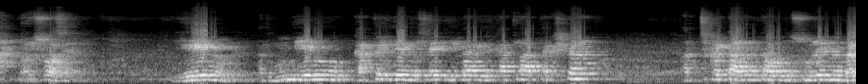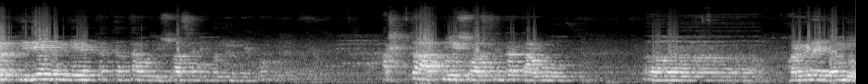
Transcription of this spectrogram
ಆತ್ಮವಿಶ್ವಾಸ. ಏನು? ಅದು ಮುಂದೆ ಏನು ಕತ್ತಲಿದೆ ಅನ್ನೋ ಸಹಿತ ಇಲ್ಲಿ ಕತ್ಲಾದ ತಕ್ಷಣ ಅಚ್ಚುಕಟ್ಟಾದಂಥ ಒಂದು ಸೂರ್ಯನ ಬೆಳಕಿದೆ ನನಗೆ ಅಂತಕ್ಕಂಥ ಒಂದು ವಿಶ್ವಾಸ ನಿಮ್ಮಲ್ಲಿ ಇರಬೇಕು ಅಷ್ಟ ಆತ್ಮವಿಶ್ವಾಸದಿಂದ ತಾವು ಹೊರಗಡೆ ಬಂದು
